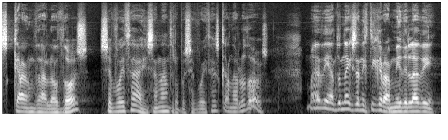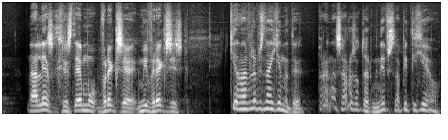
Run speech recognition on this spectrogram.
σκανδαλωδό, σε βοηθάει. Σαν άνθρωπο, σε βοηθάει σκανδαλωδό. Μα δηλαδή, να τον έχεις ανοιχτή γραμμή, δηλαδή. Να λες, Χριστέ μου, βρέξε, μη βρέξεις. Και να βλέπεις να γίνεται. Τώρα ένας άλλος θα το ερμηνεύσει, θα πει τυχαίο.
